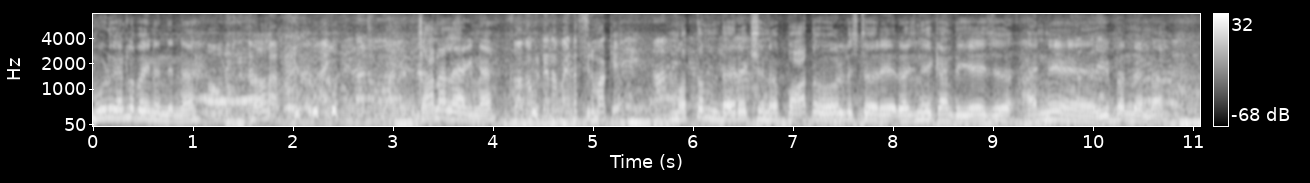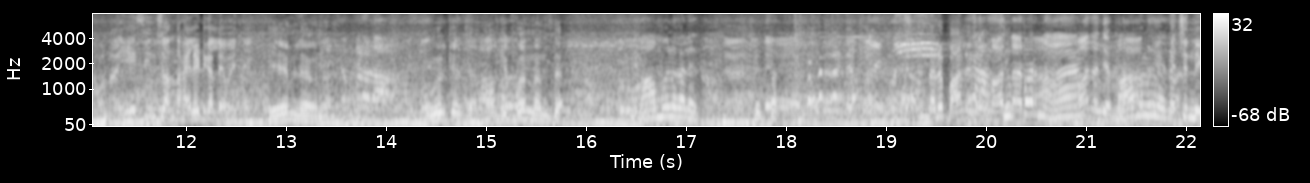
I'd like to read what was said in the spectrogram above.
మూడు గంటల పైన ఉందిన్నా. చాలా లాగ్నా సో అదొకటే నా మైనస్ సినిమాకి? మొత్తం డైరెక్షన్ పాత ఓల్డ్ స్టోరీ రజనీకాంత్ ఏజ్ అన్నీ ఇబ్బంది అన్నా ఏ సీన్స్ అంత హైలైట్గా లేవైతే? ఏం లేవునా ఊరికే జనాలకు ఇబ్బంది అంతే. మామూలుగా లేదు సూపర్ సూపర్ నా మామూలుగా లేదు నచ్చింది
